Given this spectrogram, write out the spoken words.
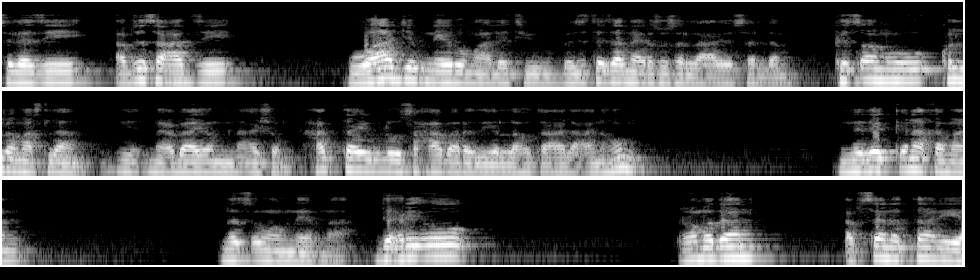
ስለዚ ኣብዚ ሰዓትዚ ዋጅብ ነይሩ ማለት እዩ በዚ ትእዛዝ ናይ ረሱል ስለ ላ ለ ሰለም ክፀሙ ኩሎም ኣስላም ምዕባዮም ንኣሾም ሓታ ይብሉ ሰሓባ ረድ ላሁ ተላ ዓንሁም ንደቅና ከማን ነፅሞም ነርና ድሕሪኡ ሮሞዳን ኣብ ሰነ ታንያ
